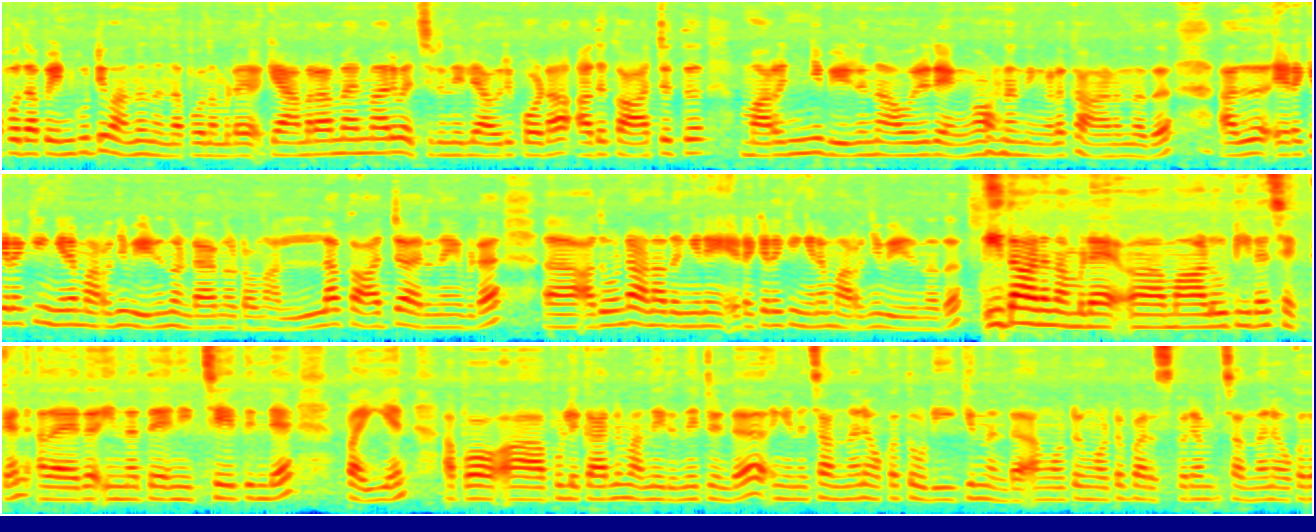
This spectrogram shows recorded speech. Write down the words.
അപ്പോൾ ഇതാ പെൺകുട്ടി വന്ന് നിന്നപ്പോൾ നമ്മുടെ ക്യാമറാമാൻമാർ വെച്ചിരുന്നില്ല ആ ഒരു കൊട? അത് കാറ്റത്ത് മറിഞ്ഞ് വീഴുന്ന ആ ഒരു രംഗമാണ് നിങ്ങൾ കാണുന്നത്. അത് ഇടയ്ക്കിടയ്ക്ക് ഇങ്ങനെ മറിഞ്ഞ് വീഴുന്നുണ്ടായിരുന്നു കേട്ടോ. നല്ല കാറ്റായിരുന്നേ ഇവിടെ. അതുകൊണ്ടാണ് അതിങ്ങനെ ഇടയ്ക്കിടയ്ക്ക് ഇങ്ങനെ മറിഞ്ഞ് വീഴുന്നത്. ഇതാണ് നമ്മുടെ മാളൂട്ടിയുടെ ചെക്കൻ അതായത് ഇന്നത്തെ നിശ്ചയത്തിന്റെ പയ്യൻ. അപ്പോൾ പുള്ളിക്കാരൻ വന്നിരുന്നിട്ടുണ്ട്. ഇങ്ങനെ ചന്ദനമൊക്കെ തൊടിയിക്കുന്നുണ്ട്. അങ്ങോട്ടും ഇങ്ങോട്ടും പരസ്പരം ചന്ദനമൊക്കെ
